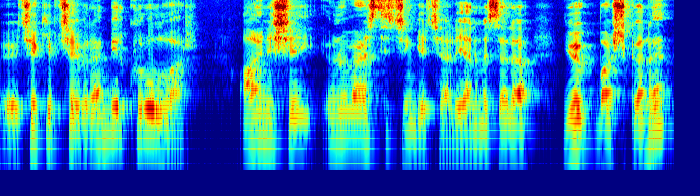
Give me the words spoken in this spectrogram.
e, çekip çeviren bir kurul var. Aynı şey üniversite için geçerli. Yani mesela YÖK Başkanı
